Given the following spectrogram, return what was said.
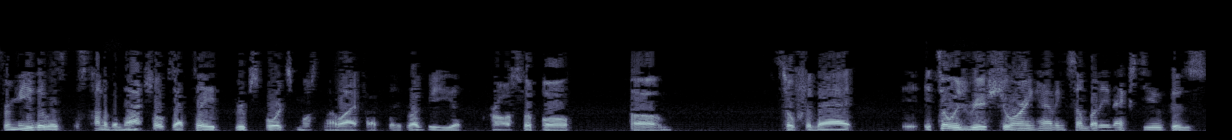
for me there was this kind of a natural because I played group sports most of my life. I played rugby, cross football. Um, so for that, it's always reassuring having somebody next to you because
